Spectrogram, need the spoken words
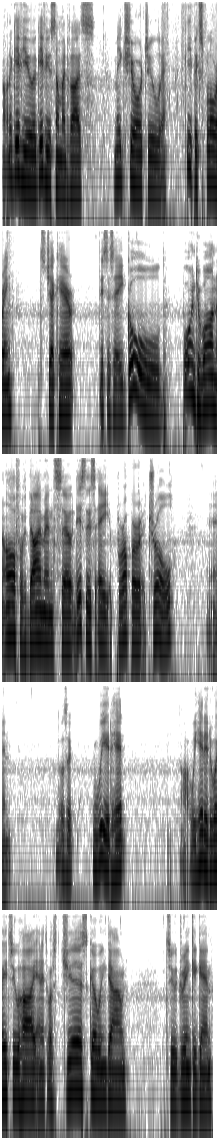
I want to give you uh, give you some advice. Make sure to uh, keep exploring. Let's check here. This is a gold. 0.1 off of diamond, so this is a proper troll. And it was a weird hit. Oh, we hit it way too high and it was just going down to drink again.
